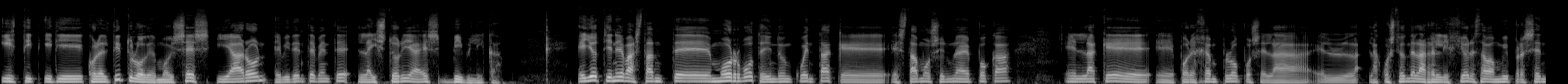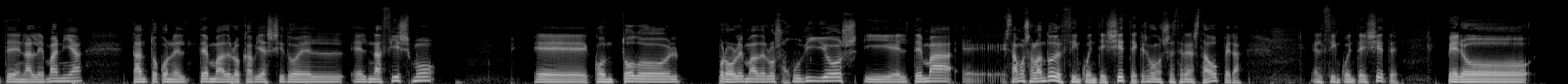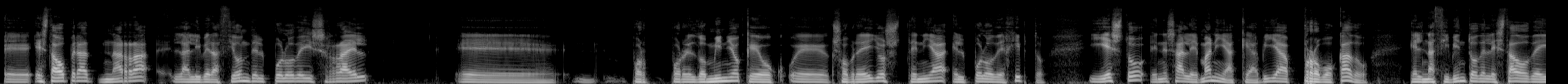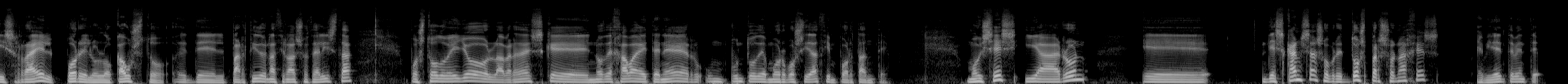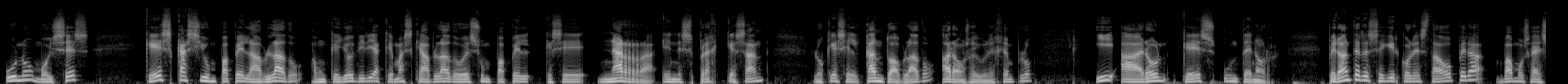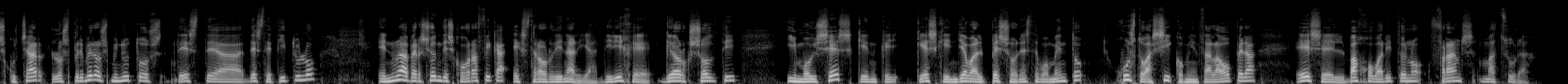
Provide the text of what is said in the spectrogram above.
Y, con el título de Moisés y Aarón, evidentemente la historia es bíblica. Ello tiene bastante morbo teniendo en cuenta que estamos en una época en la que, eh, por ejemplo, pues la, la, cuestión de la religión estaba muy presente en Alemania, tanto con el tema de lo que había sido el, el nazismo eh, con todo el problema de los judíos y el tema, eh, estamos hablando del 57, que es cuando se estrena esta ópera, el 57. Pero eh, esta ópera narra la liberación del pueblo de Israel eh, por, por, el dominio que sobre ellos tenía el pueblo de Egipto. Y esto en esa Alemania que había provocado el nacimiento del Estado de Israel por el holocausto del Partido Nacional Socialista, pues todo ello la verdad es que no dejaba de tener un punto de morbosidad importante. Moisés y Aarón eh, descansa sobre dos personajes, evidentemente uno, Moisés, que es casi un papel hablado, aunque yo diría que más que hablado es un papel que se narra en Sprechgesang, lo que es el canto hablado, ahora vamos a ver un ejemplo, y Aarón, que es un tenor. Pero antes de seguir con esta ópera, vamos a escuchar los primeros minutos de este, ah, de este título en una versión discográfica extraordinaria. Dirige Georg Solti y Moisés, quien, que, que es quien lleva el peso en este momento, justo así comienza la ópera, es el bajo barítono Franz Matsura.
